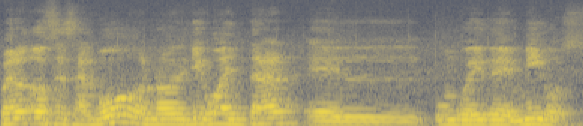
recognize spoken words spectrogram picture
Bueno, o se salvó o no llegó a entrar el, un güey de amigos.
